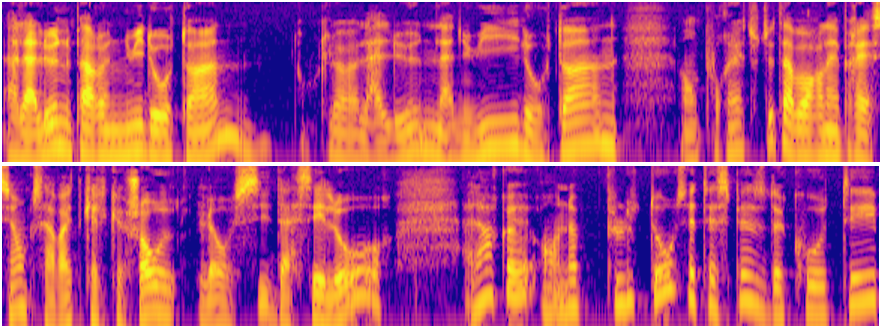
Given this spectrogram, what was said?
à la lune par une nuit d'automne, donc là, la lune, la nuit, l'automne, on pourrait tout de suite avoir l'impression que ça va être quelque chose, là aussi, d'assez lourd, alors qu'on a plutôt cette espèce de côté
